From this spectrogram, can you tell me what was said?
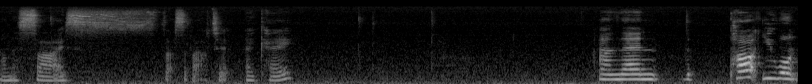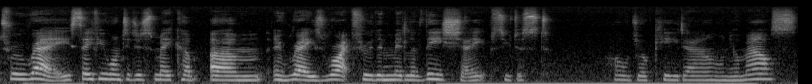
On the size, that's about it, okay. And then the part you want to erase, say if you want to just make a um, erase right through the middle of these shapes, you just hold your key down on your mouse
